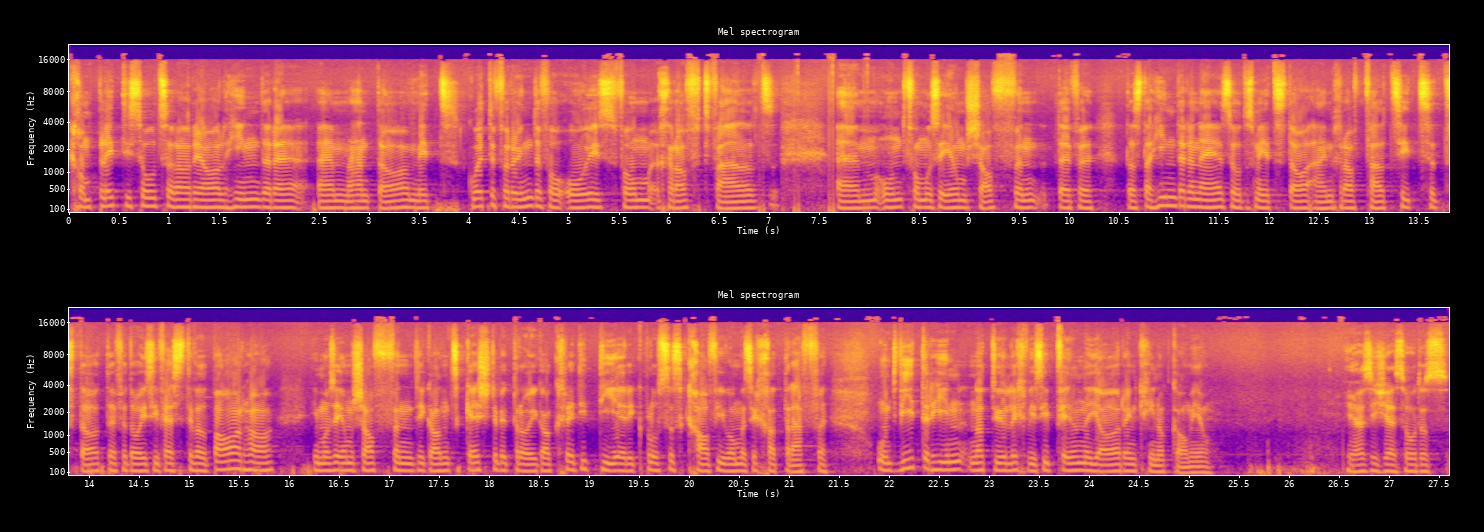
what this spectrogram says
komplettes Sulzer Areal hinter. Ähm, haben da mit guten Freunden von uns vom Kraftfeld ähm, und vom Museum schaffen dürfen das dahinter nehmen, so dass wir jetzt da im Kraftfeld sitzen. Da dürfen wir unsere Festivalbar haben. Im Museum schaffen die ganze Gästebetreuung, Akkreditierung plus ein Kaffee, wo man sich kann treffen kann. Und weiterhin natürlich, wie seit vielen Jahren im Kino Cameo. Ja, es ist ja so, dass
